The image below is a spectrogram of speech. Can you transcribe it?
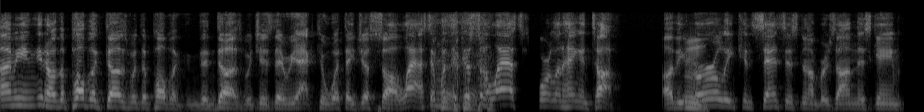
I mean, you know, the public does what the public does, which is they react to what they just saw last, and what they just saw last is Portland hanging tough. Uh, the mm. early consensus numbers on this game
